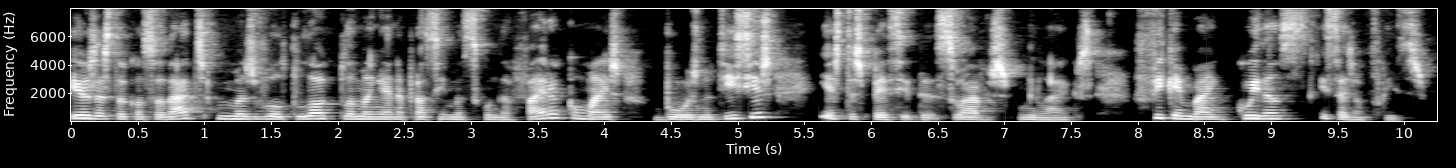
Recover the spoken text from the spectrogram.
Eu já estou com saudades, mas volto logo pela manhã na próxima segunda-feira com mais boas notícias e esta espécie de suaves milagres. Fiquem bem, cuidam-se e sejam felizes.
